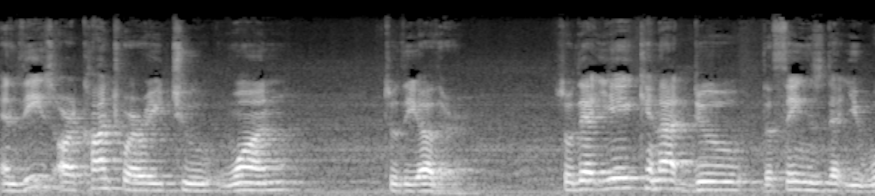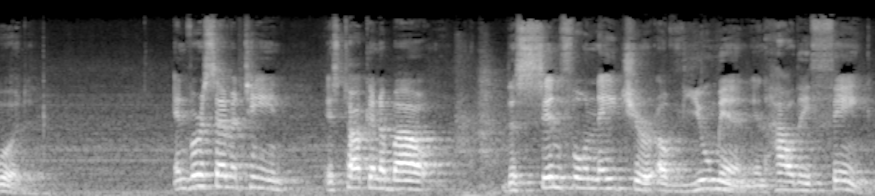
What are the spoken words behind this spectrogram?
And these are contrary to one to the other, so that ye cannot do the things that you would. In verse 17, it's talking about the sinful nature of human and how they think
